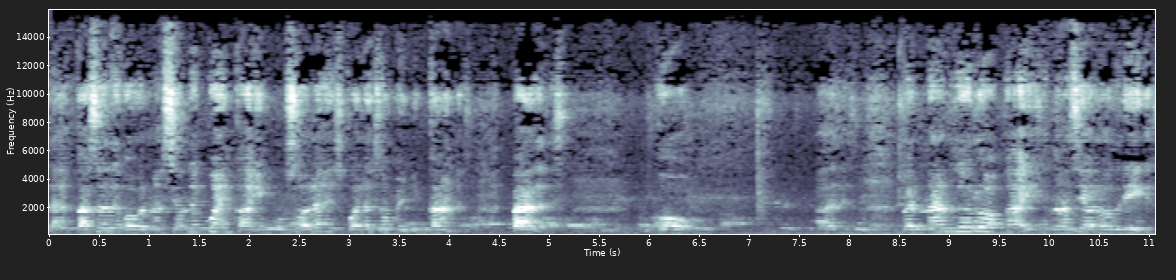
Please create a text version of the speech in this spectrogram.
Las casas de gobernación de Cuenca impulsó las escuelas dominicanas. Padres. Padres. Bernardo Roca y Ignacia Rodríguez.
